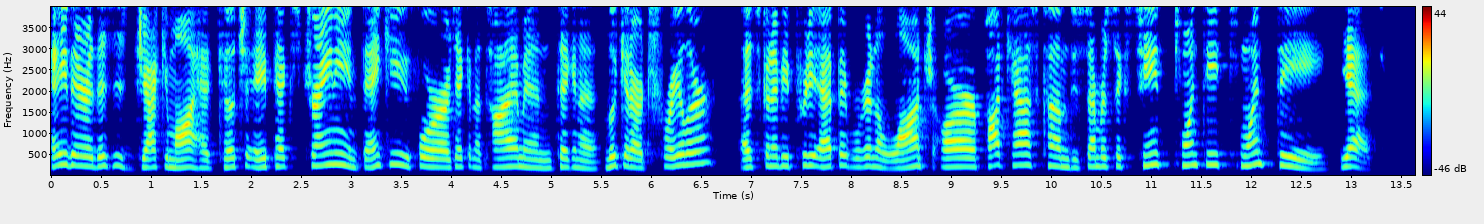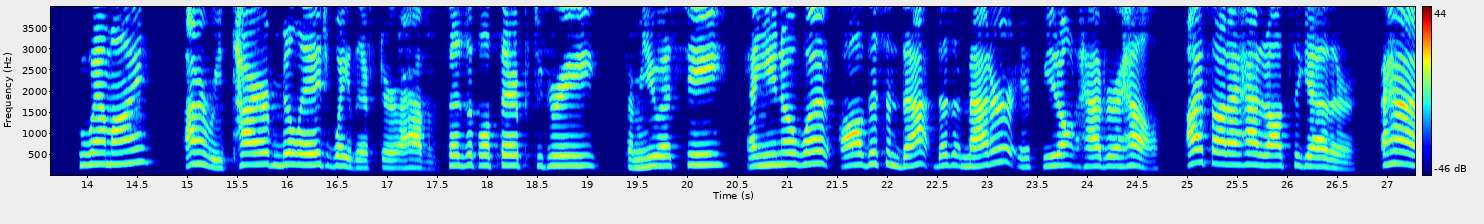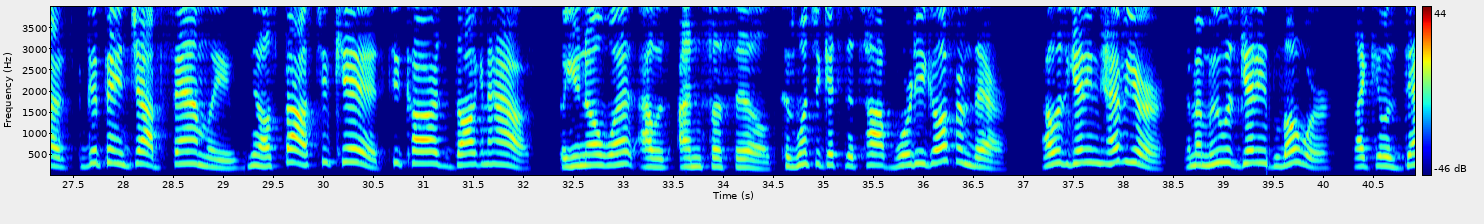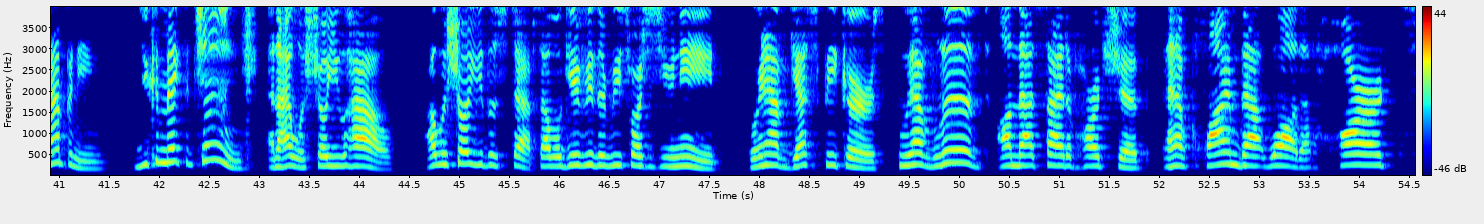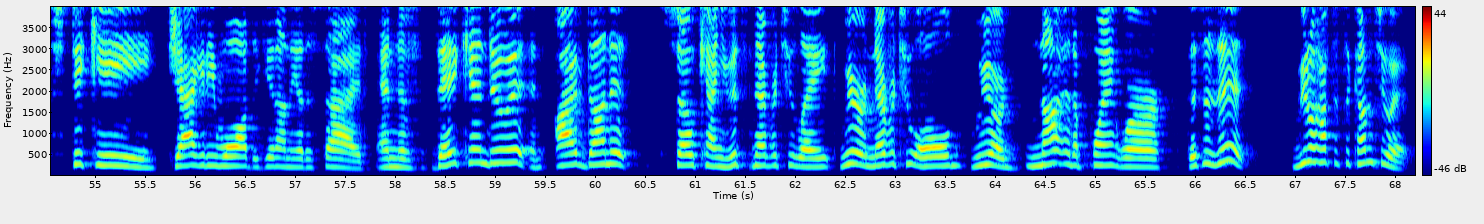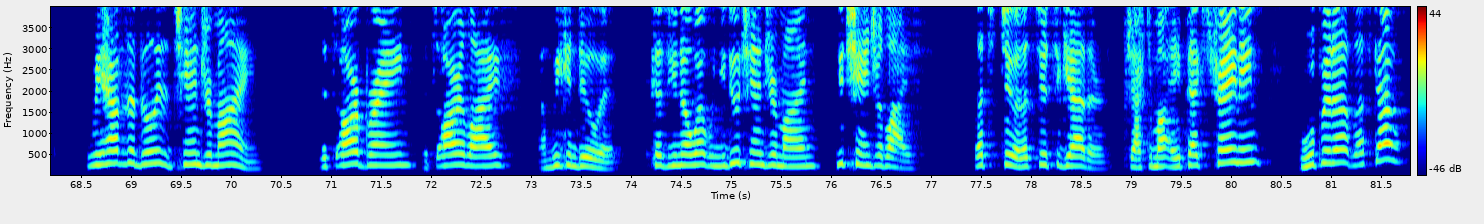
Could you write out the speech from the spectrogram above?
Hey there, this is Jackie Ma, head coach at Apex Training. Thank you for taking the time and taking a look at our trailer. It's going to be pretty epic. We're going to launch our podcast come December 16th, 2020. Yes. Who am I? I'm a retired middle-aged weightlifter. I have a physical therapy degree from USC. And you know what? All this and that doesn't matter if you don't have your health. I thought I had it all together. I had a good paying job, family, you know, spouse, two kids, two cars, a dog in a house. But you know what? I was unfulfilled. Cause once you get to the top, where do you go from there? I was getting heavier and my mood was getting lower, like it was dampening. You can make the change and I will show you how. I will show you the steps. I will give you the resources you need. We're going to have guest speakers who have lived on that side of hardship and have climbed that wall, that hard, sticky, jaggedy wall to get on the other side. And if they can do it and I've done it, so can you. It's never too late. We are never too old. We are not at a point where this is it. We don't have to succumb to it. We have the ability to change your mind. It's our brain. It's our life and we can do it. Because you know what? When you do change your mind, you change your life. Let's do it. Let's do it together. Jackie Ma Apex Training. Whoop it up. Let's go.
